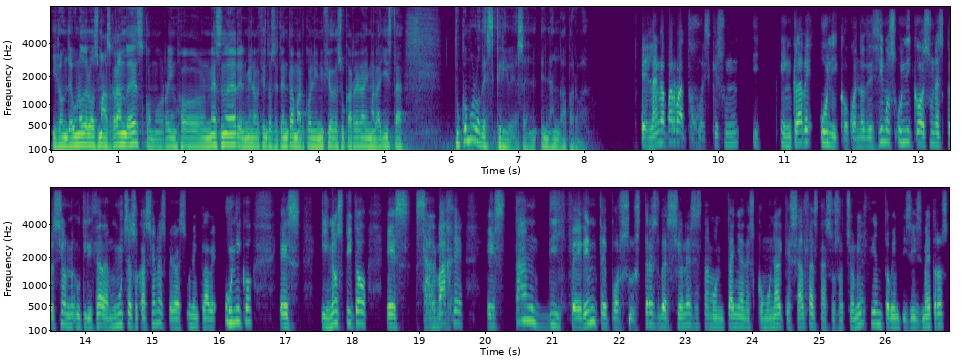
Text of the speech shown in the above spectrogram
y donde uno de los más grandes, como Reinhold Messner, en 1970 marcó el inicio de su carrera himalayista. ¿Tú cómo lo describes, el, el Nanga? El Nanga Parbat, es que es un enclave único. Cuando decimos único es una expresión utilizada en muchas ocasiones, pero es un enclave único, es inhóspito, es salvaje, es tan diferente por sus tres versiones, esta montaña descomunal que se alza hasta esos 8.126 metros,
